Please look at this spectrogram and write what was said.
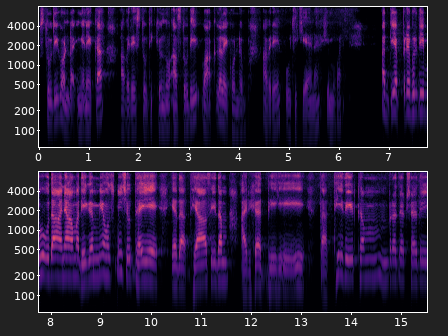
സ്തുതി കൊണ്ട് ഇങ്ങനെയൊക്കെ അവരെ സ്തുതിക്കുന്നു. ആ സ്തുതി വാക്കുകളെ കൊണ്ടും അവരെ പൂജിക്കുകയാണ് ഹിമവാൻ. അദ്യപ്രഭൃതി ഭൂതാനാമധിഗമ്യോസ്മി ശുദ്ധയെ യദധ്യാസിതം അർഹദ്ഭിഹി തദ്ധി തീർത്ഥം പ്രചക്ഷതി.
